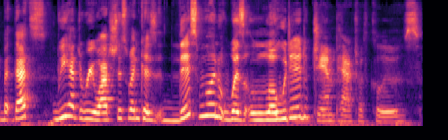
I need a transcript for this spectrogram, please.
but that's we have to rewatch this one because this one was loaded, jam packed with clues.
